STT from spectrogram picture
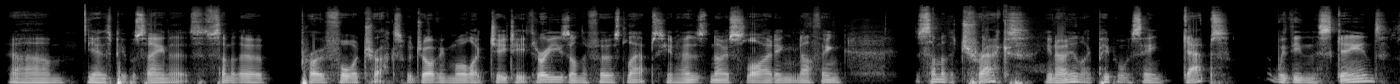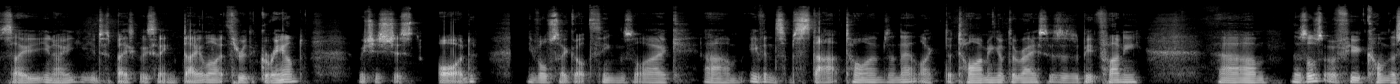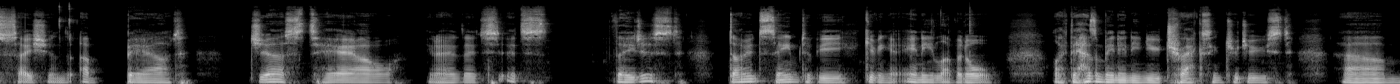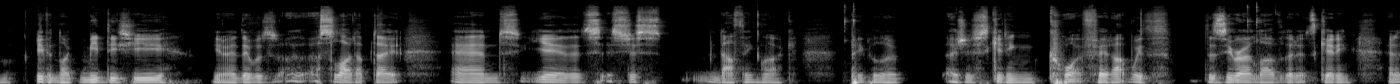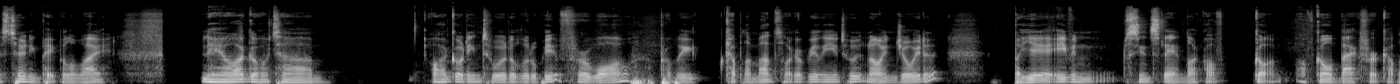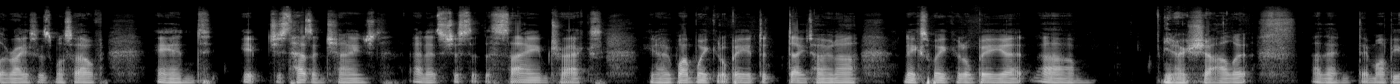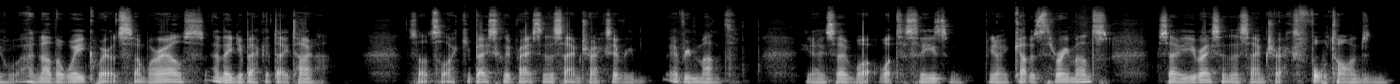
Um, yeah, there's people saying that some of the Pro 4 trucks were driving more like GT3s on the first laps. You know, there's no sliding, nothing. Some of the tracks, you know, like people were seeing gaps within the scans. So, you know, you're just basically seeing daylight through the ground which is just odd. You've also got things like um, even some start times and that, like the timing of the races is a bit funny. Um, there's also a few conversations about just how you know it's it's they just don't seem to be giving it any love at all. Like there hasn't been any new tracks introduced. Um, even like mid this year, you know, there was a, a slight update and yeah, it's it's just nothing. Like people are are just getting quite fed up with the zero love that it's getting, and it's turning people away. Now I got um, I got into it a little bit for a while, probably a couple of months. I got really into it and I enjoyed it. But yeah, even since then, like I've got I've gone back for a couple of races myself, and it just hasn't changed. And it's just at the same tracks, you know, one week it'll be at Daytona, next week it'll be at, um, you know, Charlotte, and then there might be another week where it's somewhere else, and then you're back at Daytona. So it's like you're basically racing the same tracks every every month. You know, so what what's a season? You know, covers three months. So you're racing the same tracks four times in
